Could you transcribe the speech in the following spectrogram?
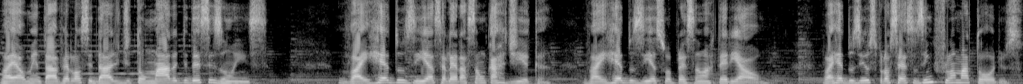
vai aumentar a velocidade de tomada de decisões, vai reduzir a aceleração cardíaca, vai reduzir a sua pressão arterial, vai reduzir os processos inflamatórios,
